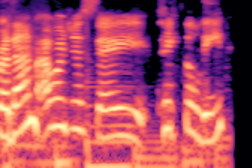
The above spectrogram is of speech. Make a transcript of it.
For them, I would just say take the leap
